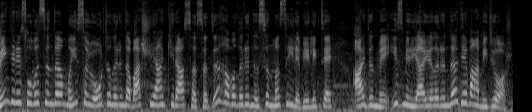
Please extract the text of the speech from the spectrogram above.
Menderes Ovası'nda Mayıs ayı ortalarında başlayan kiraz hasadı havaların ısınması ile birlikte Aydın ve İzmir yaylalarında devam ediyor.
